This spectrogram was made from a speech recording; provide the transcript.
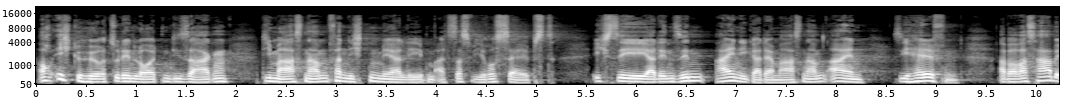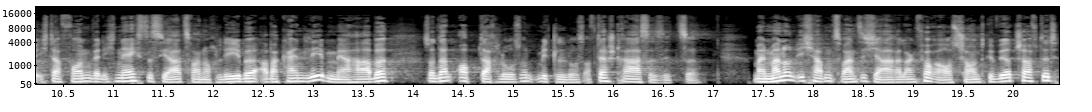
Auch ich gehöre zu den Leuten, die sagen, die Maßnahmen vernichten mehr Leben als das Virus selbst. Ich sehe ja den Sinn einiger der Maßnahmen ein. Sie helfen. Aber was habe ich davon, wenn ich nächstes Jahr zwar noch lebe, aber kein Leben mehr habe, sondern obdachlos und mittellos auf der Straße sitze? Mein Mann und ich haben 20 Jahre lang vorausschauend gewirtschaftet,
